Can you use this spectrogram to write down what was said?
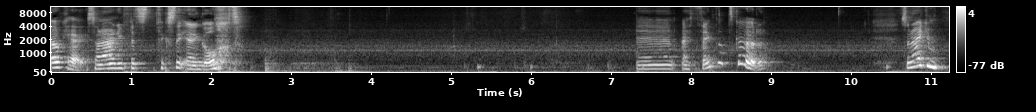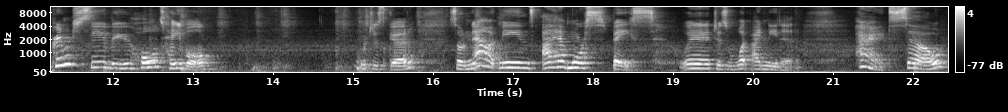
Okay, so now I need to fix, the angle. and I think that's good. So now I can pretty much see the whole table, which is good. So now it means I have more space, which is what I needed. All right, so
